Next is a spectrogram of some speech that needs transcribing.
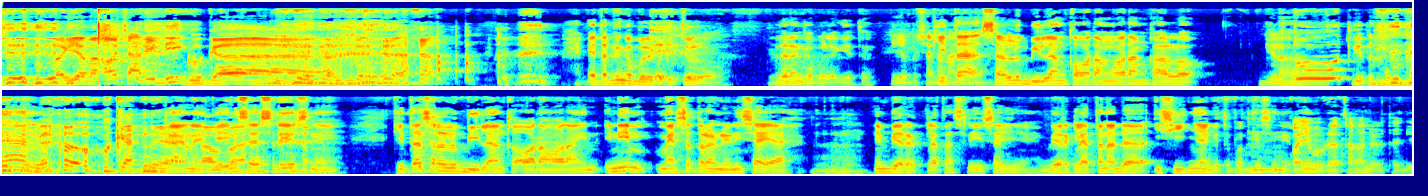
Bagi yang mau cari di Google. eh tapi nggak boleh gitu loh. Beneran nggak boleh gitu. Iya, bisa Kita selalu bilang ke orang-orang kalau diltut gitu. bukan, bukan, bukan ya. Jadi Apa? saya serius nih. Kita selalu bilang ke orang-orang ini, ini mindset orang Indonesia ya. Hmm. Ini biar kelihatan serius aja. Biar kelihatan ada isinya gitu podcast ini. Mukanya berantakan dari tadi.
